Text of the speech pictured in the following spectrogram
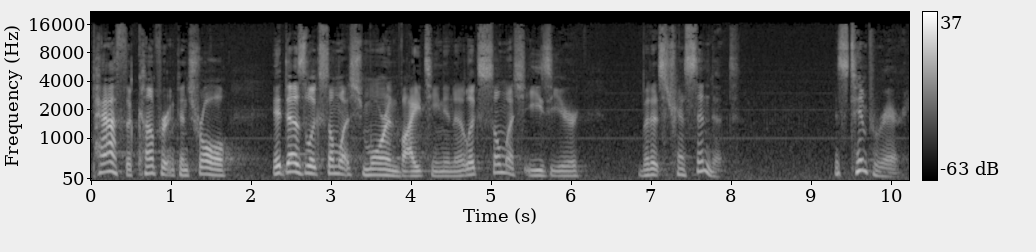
path of comfort and control, it does look so much more inviting and it looks so much easier, but it's transcendent. It's temporary.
